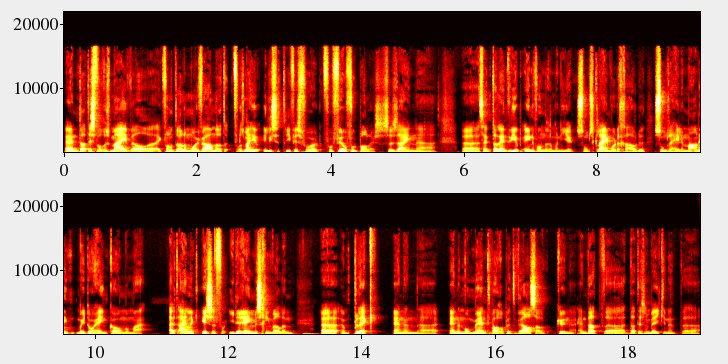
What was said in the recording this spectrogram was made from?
En dat is volgens mij wel, eh, ik vond het wel een mooi verhaal, omdat het volgens mij heel illustratief is voor, voor veel voetballers. Ze zijn, eh, zijn talenten die op een of andere manier soms klein worden gehouden, soms helemaal niet meer doorheen komen, maar uiteindelijk is er voor iedereen misschien wel een, een plek en een, eh, en een moment waarop het wel zou kunnen. En dat, eh, dat is een beetje het... eh,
